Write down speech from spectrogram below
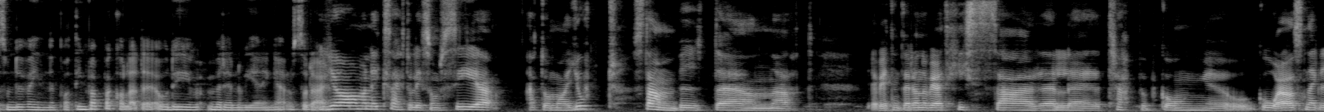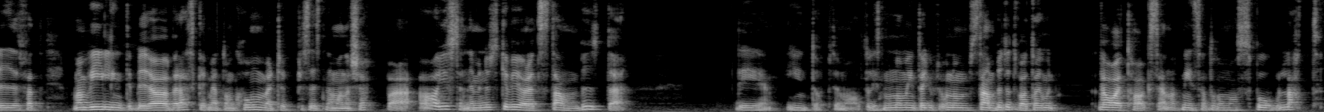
som du var inne på att din pappa kollade och det är med renoveringar och sådär. Ja, men exakt. Och liksom se att de har gjort stambyten, att jag vet inte, renoverat hissar eller trappuppgång och går, alla såna grejer. För att man vill inte bli överraskad med att de kommer typ precis när man har köpt bara, ja ah, just det, nej men nu ska vi göra ett stambyte. Det är ju inte optimalt. Och liksom, om de inte har gjort, om de stambytet var ett tag, var ett tag sedan, åtminstone att de har spolat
